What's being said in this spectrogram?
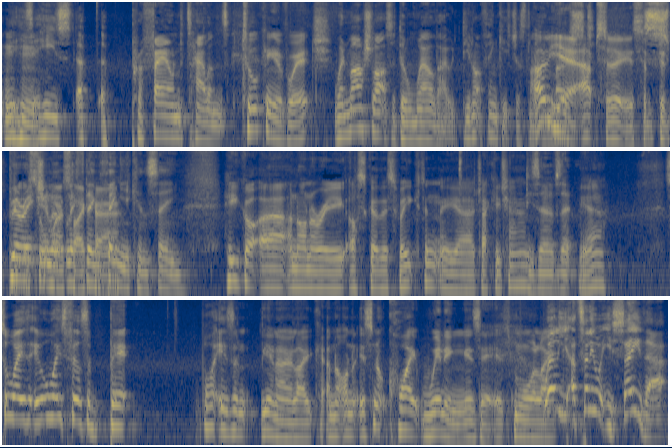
He's, Mhm. he's a, a profound talent. Talking of which. When martial arts are done well, though, do you not think it's just like Oh, yeah, absolutely. It's a bit- it's spiritual like uplifting a- thing you can see? He got uh, an honorary Oscar this week, didn't he, uh, Jackie Chan? Deserves it. Yeah. It's always, it always feels a bit what isn't you know like an on, it's not quite winning, is it? It's more like well, I'll tell you what. You say that.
